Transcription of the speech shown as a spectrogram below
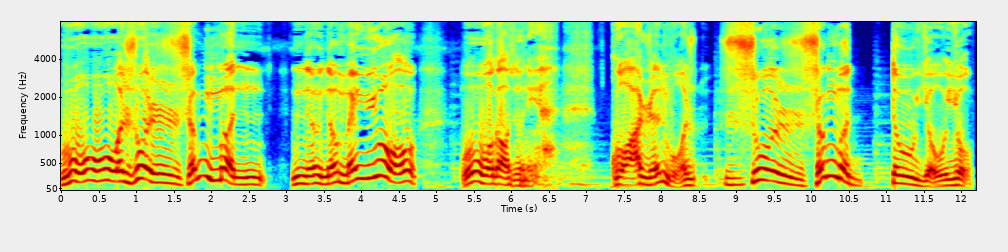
我我说什么能能没用？我我告诉你，寡人我说什么都有用，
